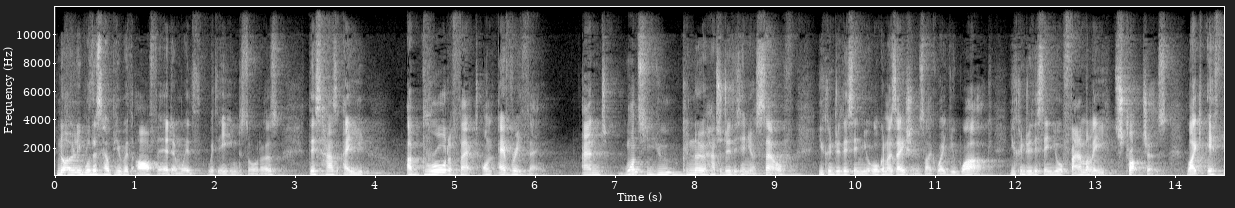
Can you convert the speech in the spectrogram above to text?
not only will this help you with ARFID and with, with eating disorders, this has a, a broad effect on everything. And once you can know how to do this in yourself, you can do this in your organizations, like where you work. You can do this in your family structures. Like if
